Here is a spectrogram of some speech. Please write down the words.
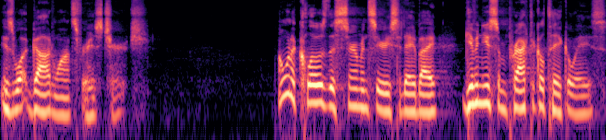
is what God wants for his church. I want to close this sermon series today by giving you some practical takeaways.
